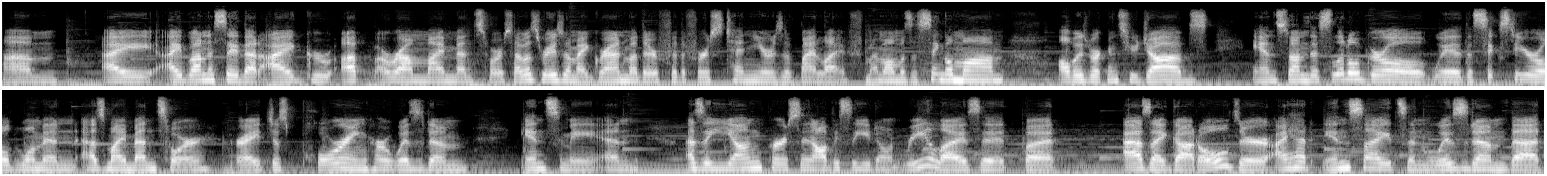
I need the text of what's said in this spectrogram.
Um, I I want to say that I grew up around my mentors. I was raised by my grandmother for the first 10 years of my life. My mom was a single mom, always working two jobs, and so I'm this little girl with a 60-year-old woman as my mentor, right? Just pouring her wisdom into me. And as a young person, obviously you don't realize it, but as I got older, I had insights and wisdom that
